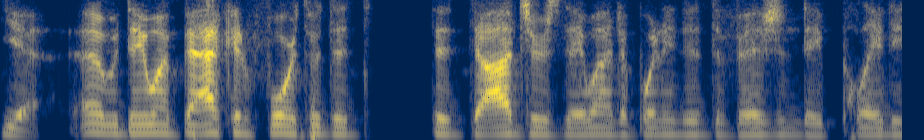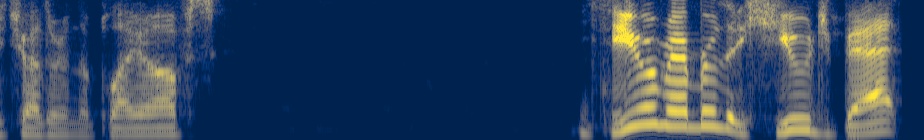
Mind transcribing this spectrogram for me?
yeah uh, they went back and forth with the the Dodgers. They wound up winning the division. They played each other in the playoffs. Do you remember the huge bat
